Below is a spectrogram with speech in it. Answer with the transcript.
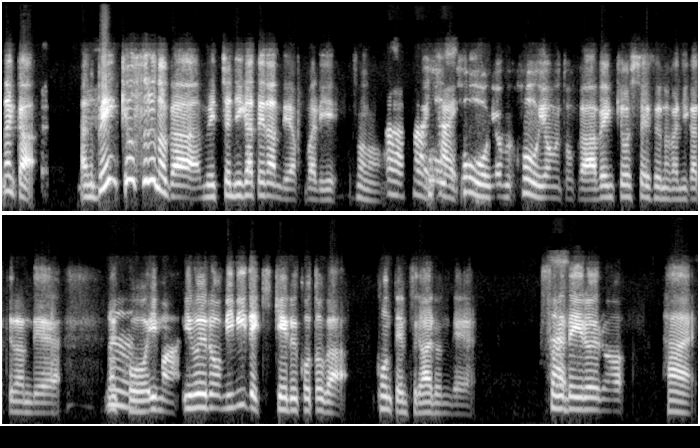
なんか、あの、勉強するのがめっちゃ苦手なんで、やっぱり、その、あ、はい、本はい。本を読む、本を読むとか、勉強したりするのが苦手なんで、なんかこう、今、いろいろ耳で聞けることが、コンテンツがあるんで、それでいろいろ、はい、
